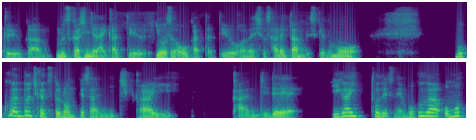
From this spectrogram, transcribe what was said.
というか、難しいんじゃないかっていう要素が多かったっていうお話をされたんですけども、僕はどっちかというとロンペさんに近い感じで、意外とですね、僕が思っ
